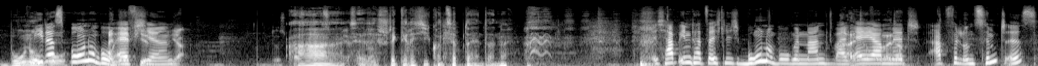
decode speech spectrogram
Bonobo. Wie das Bonobo-Äffchen. Ja. Das Ah, ist Äffchen. steckt ja richtig Konzept dahinter, ne? Ich habe ihn tatsächlich Bonobo genannt, weil Alter, er ja Alter. mit Apfel und Zimt ist.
